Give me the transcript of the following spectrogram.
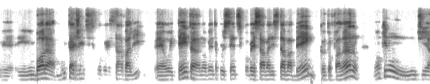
é, embora muita gente se conversava ali, é, 80%, 90% se conversava ali, estava bem, que eu estou falando, não que não, não tinha,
